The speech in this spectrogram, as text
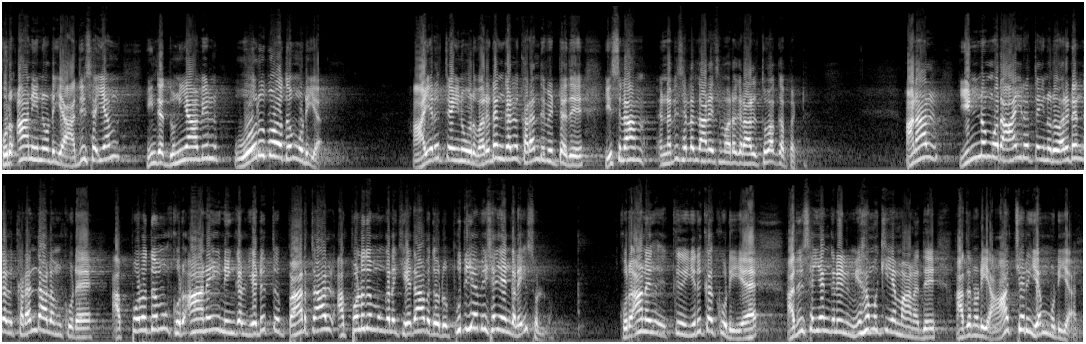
குர்ஆனினுடைய அதிசயம் இந்த துனியாவில் ஒருபோதும் முடியாது ஆயிரத்தி ஐநூறு வருடங்கள் கடந்து விட்டது. இஸ்லாம் நபி ஸல்லல்லாஹு அவர்களால் துவக்கப்பட்டு. ஆனால் இன்னும் ஒரு ஆயிரத்தி ஐநூறு வருடங்கள் கடந்தாலும் கூட அப்பொழுதும் குர்ஆனை நீங்கள் எடுத்து பார்த்தால் அப்பொழுதும் உங்களுக்கு ஏதாவது ஒரு புதிய விஷயங்களை சொல்லும். குர்ஆனுக்கு இருக்கக்கூடிய அதிசயங்களில் மிக முக்கியமானது அதனுடைய ஆச்சரியம் முடியாது.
